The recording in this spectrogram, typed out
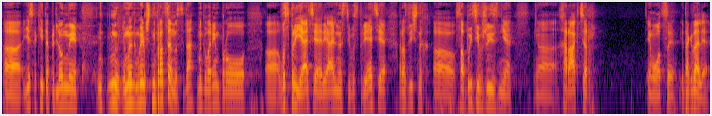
э, есть какие-то определенные, ну, мы говорим сейчас не про ценности, да, мы говорим про э, восприятие реальности, восприятие различных э, событий в жизни, э, характер, эмоции и так далее.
